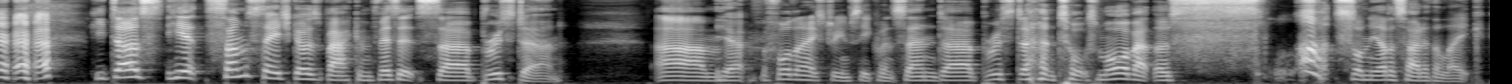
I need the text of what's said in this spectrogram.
He does. He at some stage goes back and visits uh, Bruce Dern. Um, Yeah. Before the next dream sequence, and uh, Bruce Dern talks more about those sluts on the other side of the lake.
